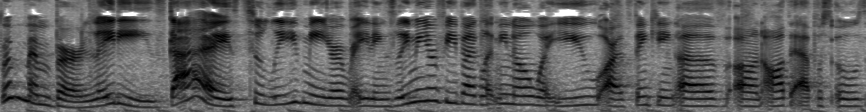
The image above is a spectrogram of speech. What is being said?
Remember, ladies, guys, to leave me your ratings, leave me your feedback. Let me know what you are thinking of on all the episodes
